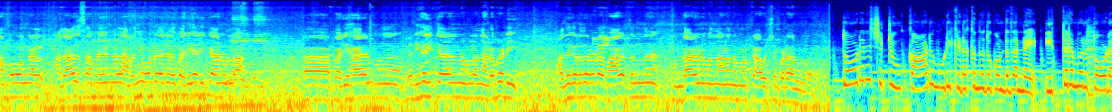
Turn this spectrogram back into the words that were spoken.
സംഭവങ്ങൾ അതാത് സമയങ്ങൾ അറിഞ്ഞുകൊണ്ട് തന്നെ അത് പരിഹരിക്കാനുള്ള പരിഹാരം പരിഹരിക്കാനുള്ള നടപടി അധികൃതരുടെ ഭാഗത്തുനിന്ന് ഉണ്ടാകണമെന്നാണ് നമ്മൾക്ക് ആവശ്യപ്പെടാനുള്ളത്. തോടിന് ചുറ്റും കാട് മൂടിക്കിടക്കുന്നത് കൊണ്ട് തന്നെ ഇത്തരമൊരു തോട്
